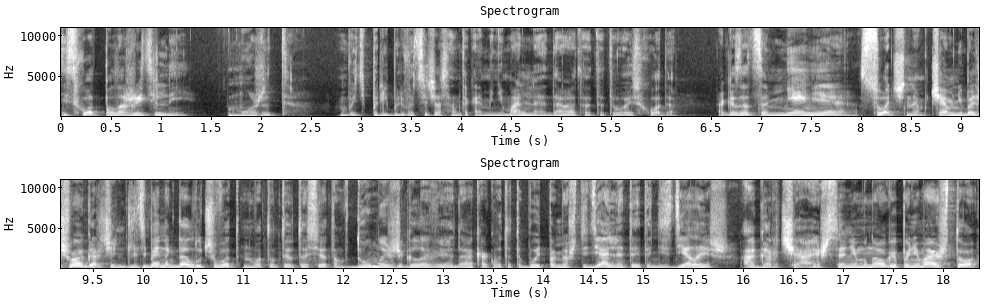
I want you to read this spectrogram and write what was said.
исход положительный может быть прибыль. Вот сейчас она такая минимальная, да, вот от этого исхода оказаться менее сочным, чем небольшое огорчение. Для тебя иногда лучше вот, ну вот, вот ты это все там вдумаешь в голове, да, как вот это будет, поймешь, что идеально ты это не сделаешь, огорчаешься немного и понимаешь, что,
